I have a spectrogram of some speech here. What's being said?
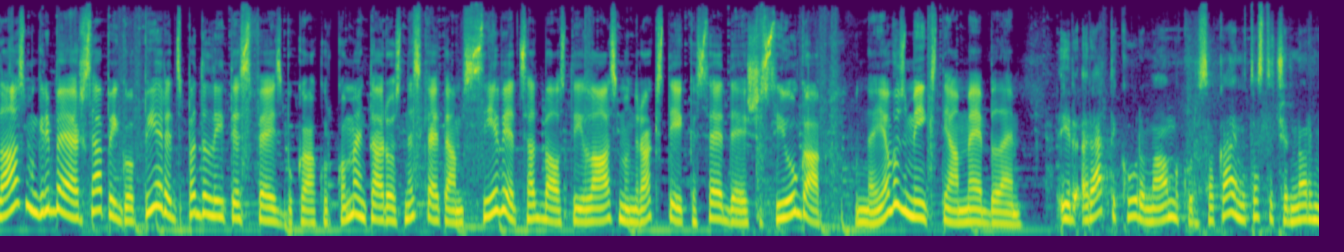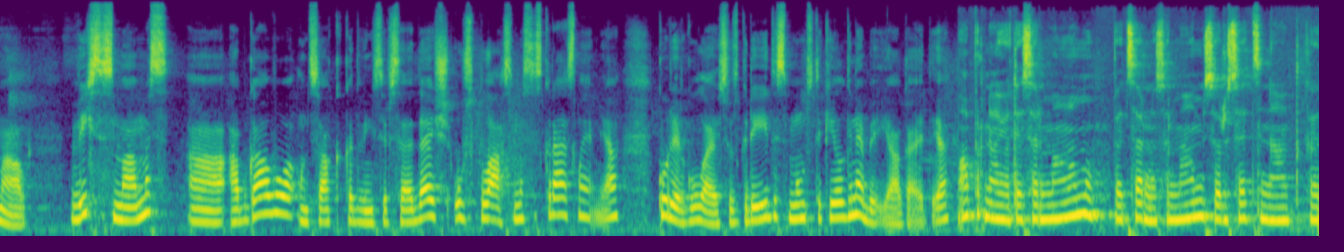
Lāsma gribēja ar sāpīgo pieredzi padalīties Facebook, kur komentāros neskaitāmas sievietes atbalstīja Lāsmu un rakstīja, ka sēdējušas ilgāk un ne jau uz mīkstajām mēbelēm. Ir reti, kura mamma, kura saka, ka nu, tas taču ir normāli. Visas mammas apgalvo un saka, ka viņas ir sēdējušas uz plasmasas krēsliem, ja, kur ir gulējusi uz grīdas. Mums tik ilgi nebija jāgaida. Ja. Aprunājoties ar māmu, pēc sarunas ar māmu, varu secināt, ka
